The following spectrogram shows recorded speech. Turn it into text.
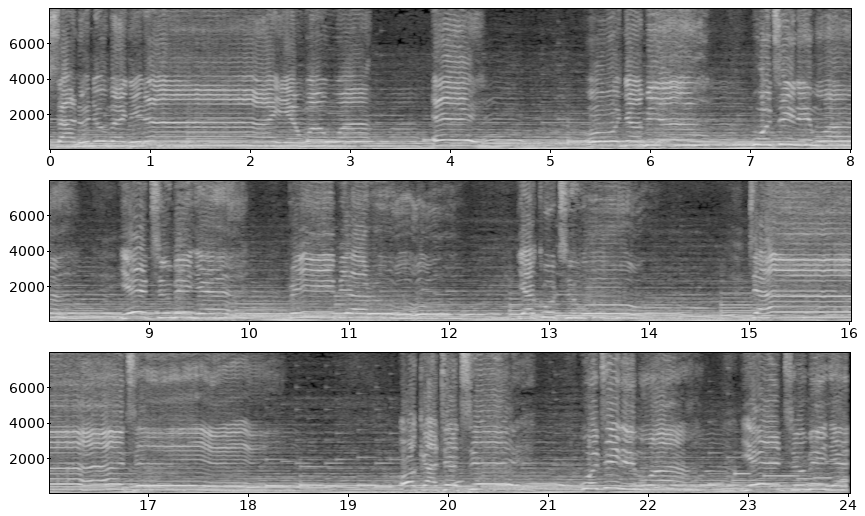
nsa no nneɛma nyinaa yɛ nwanwa ee onyamea wote ne mu a yɛtumi nyɛ biribiara o yɛkoto o daate ɔkatatie wote ne mu yɛtumi nyɛ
